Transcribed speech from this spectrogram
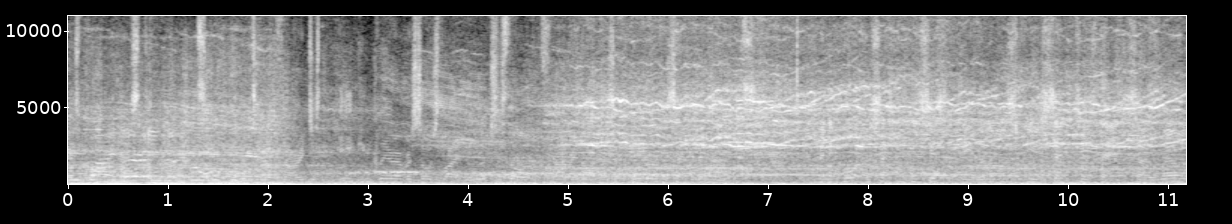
his bar is still ever so slightly. Looks as though Ferrari now has a bigger of a second in hands. Been a quarter of second consistently in the last few sectors then, so will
